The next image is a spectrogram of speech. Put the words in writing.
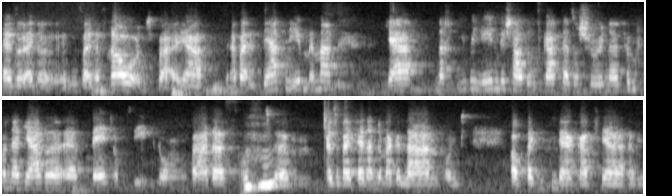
also eine, es ist eine Frau und war, ja, aber wir hatten eben immer, ja, nach Jubiläen geschaut und es gab da so schöne 500 Jahre äh, Weltumsegelung war das und ähm, also bei Fernando Magellan und auch bei Gutenberg gab es ja ähm,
